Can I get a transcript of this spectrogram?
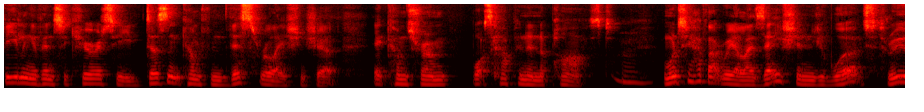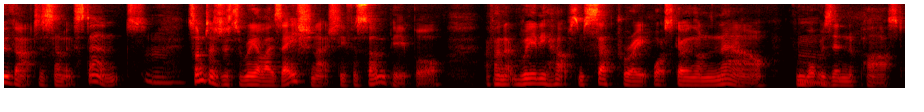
feeling of insecurity doesn't come from this relationship, it comes from what's happened in the past. Mm. And once you have that realization, you've worked through that to some extent. Mm. Sometimes just a realization, actually, for some people, I find that really helps them separate what's going on now from what mm. was in the past.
